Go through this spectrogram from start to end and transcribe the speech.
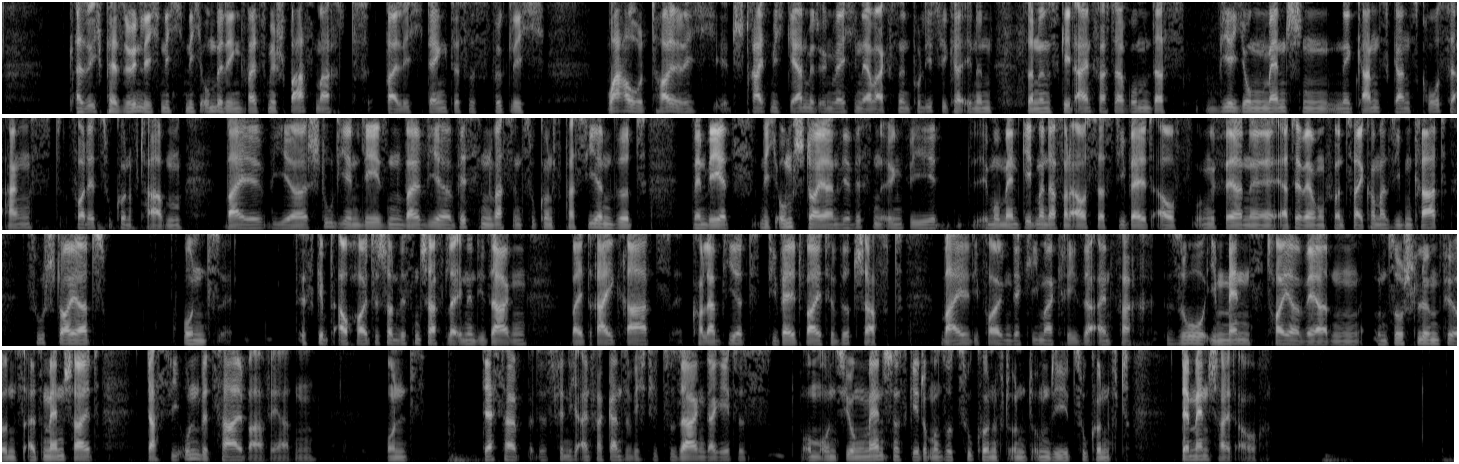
Also ich persönlich nicht, nicht unbedingt, weil es mir Spaß macht, weil ich denke, das ist wirklich wow, toll, ich streite mich gern mit irgendwelchen erwachsenen PolitikerInnen, sondern es geht einfach darum, dass wir jungen Menschen eine ganz, ganz große Angst vor der Zukunft haben, weil wir Studien lesen, weil wir wissen, was in Zukunft passieren wird, wenn wir jetzt nicht umsteuern, wir wissen irgendwie, im Moment geht man davon aus, dass die Welt auf ungefähr eine Erderwärmung von 2,7 Grad zusteuert. Und es gibt auch heute schon WissenschaftlerInnen, die sagen, bei drei Grad kollabiert die weltweite Wirtschaft, weil die Folgen der Klimakrise einfach so immens teuer werden und so schlimm für uns als Menschheit, dass sie unbezahlbar werden. Und deshalb, das finde ich einfach ganz wichtig zu sagen, da geht es um uns jungen Menschen, es geht um unsere Zukunft und um die Zukunft der Menschheit auch.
